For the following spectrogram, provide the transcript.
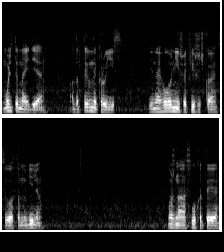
мультимедіа, адаптивний круїз. І найголовніша фішечка цього автомобіля можна слухати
